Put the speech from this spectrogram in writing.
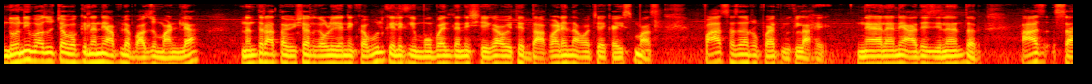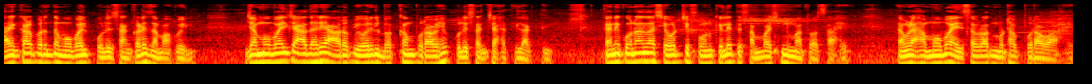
दोन्ही बाजूच्या वकिलांनी आपल्या बाजू मांडल्या. नंतर आता विशाल गवळी यांनी कबूल केले की मोबाईल त्यांनी शेगाव येथे दाभाडे नावाच्या एका इसमास पाच हजार रुपयात विकला आहे. न्यायालयाने आदेश दिल्यानंतर आज सायंकाळपर्यंत मोबाईल पोलिसांकडे जमा होईल. ज्या मोबाईलच्या आधारे आरोपीवरील भक्कम पुरावे हे पोलिसांच्या हाती लागतील. त्याने कोणाला शेवटचे फोन केले ते संभाषण महत्त्वाचं आहे. त्यामुळे हा मोबाईल सर्वात मोठा पुरावा आहे.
